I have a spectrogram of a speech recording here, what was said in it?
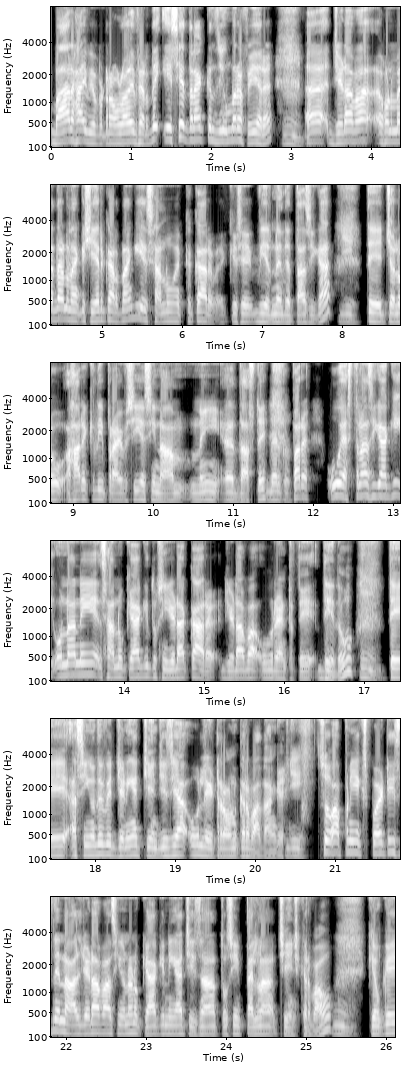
ਬਾਹਰ ਹਾਈਵੇ ਪੈਟਰੋਲ ਵਾਲੇ ਫਿਰਦੇ ਇਸੇ ਤਰ੍ਹਾਂ ਕੰਜ਼ਿਊਮਰ ਅਫੇਅਰ ਜਿਹੜਾ ਵਾ ਹੁਣ ਮੈਂ ਤੁਹਾਡੇ ਨਾਲ ਇੱਕ ਸ਼ੇਅਰ ਕਰਦਾ ਕਿ ਇਹ ਸਾਨੂੰ ਇੱਕ ਘਰ ਕਿਸੇ ਵੀਰ ਨੇ ਦਿੱਤਾ ਸੀਗਾ ਤੇ ਚਲੋ ਹਰ ਇੱਕ ਦੀ ਪ੍ਰਾਈਵੇਸੀ ਅਸੀਂ ਨਾਮ ਨਹੀਂ ਦੱਸਦੇ। ਪਰ ਉਹ ਇਸ ਤਰ੍ਹਾਂ ਸੀਗਾ ਕਿ ਉਹਨਾਂ ਨੇ ਸਾਨੂੰ ਕਿਹਾ ਕਿ ਤੁਸੀਂ ਜਿਹੜਾ ਘਰ ਜਿਹੜਾ ਵਾ ਉਹ ਰੈਂਟ ਤੇ ਦੇ ਦਿਓ ਤੇ ਅਸੀਂ ਉਹਦੇ ਵਿੱਚ ਜਿਹੜੀਆਂ ਚੇਂਜਸ ਆ ਉਹ ਲੇਟਰ ਔਨ ਕਰਵਾ ਦਾਂਗੇ। ਸੋ ਆਪਣੀ ਐਕਸਪਰਟਿਸ ਦੇ ਨਾਲ ਜਿਹੜਾ ਵਾ ਅਸੀਂ ਉਹਨਾਂ ਨੂੰ ਕਿਹਾ ਕਿ ਨਹੀਂ ਆ ਚੀਜ਼ਾਂ ਤੁਸੀਂ ਪਹਿਲਾਂ ਚੇਂਜ ਕਰਵਾਓ ਕਿਉਂਕਿ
